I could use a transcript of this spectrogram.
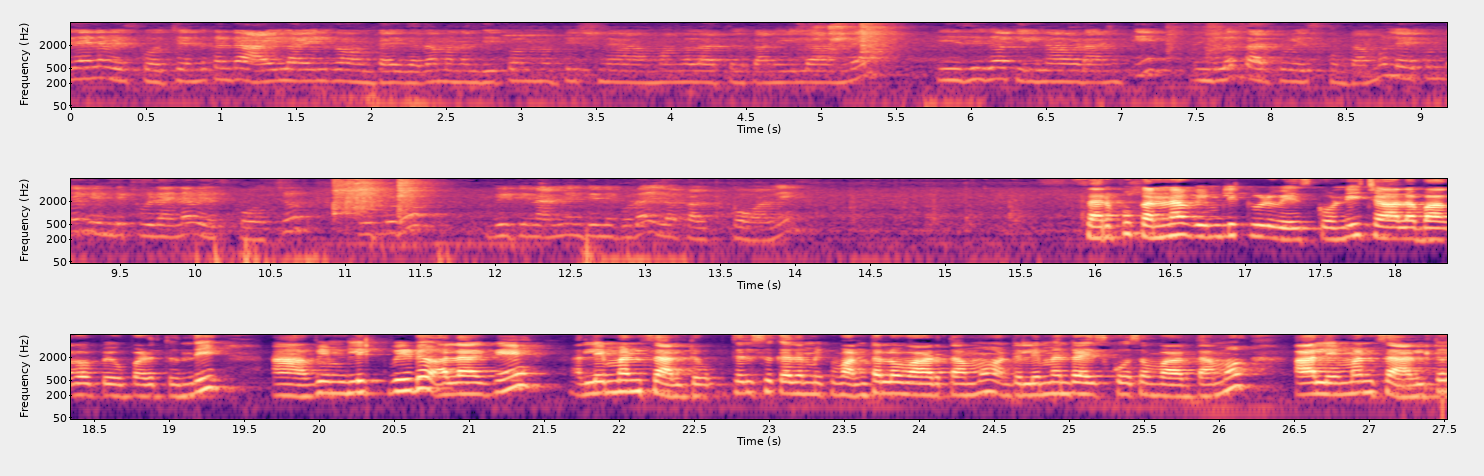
ఏదైనా వేసుకోవచ్చు. ఎందుకంటే ఆయిల్ ఆయిల్గా ఉంటాయి కదా మనం దీపం ముట్టించిన మంగళార్తులు కానీ ఇలా ఉన్నాయి ఈజీగా క్లీన్ అవ్వడానికి ఇందులో సర్ఫ్ వేసుకుంటాము. లేకుంటే విమ్ లిక్విడ్ అయినా వేసుకోవచ్చు. ఇప్పుడు వీటిని అన్నింటిని కూడా ఇలా కలుపుకోవాలి. సర్ఫ్ కన్నా విమ్ లిక్విడ్ వేసుకోండి చాలా బాగా ఉపయోగపడుతుంది. విమ్ లిక్విడ్ అలాగే లెమన్ సాల్ట్. తెలుసు కదా మీకు వంటలో వాడతాము అంటే లెమన్ రైస్ కోసం వాడతాము. ఆ లెమన్ సాల్ట్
